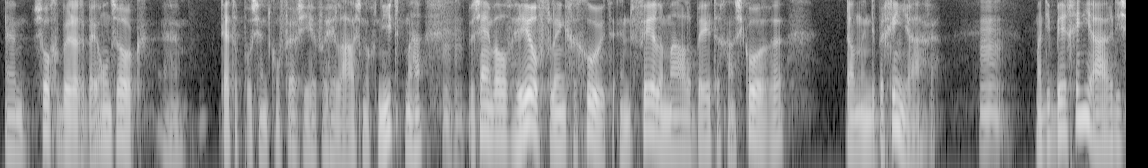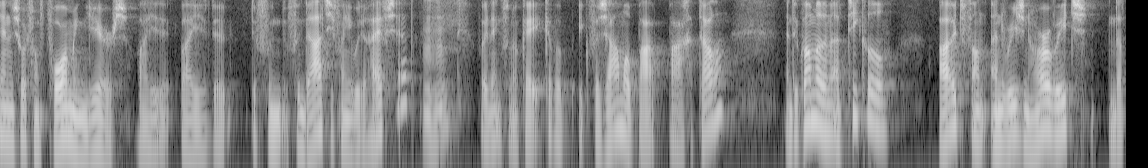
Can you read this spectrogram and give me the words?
ehm, zo gebeurde dat bij ons ook. Ehm 30% conversie hebben we helaas nog niet, maar Mhm. we zijn wel heel flink gegroeid en vele malen beter gaan scoren dan in de beginjaren. Mhm. Maar die beginjaren die zijn een soort van forming years, waar je, waar je de, de fun- fundatie van je bedrijf zet. Mhm. Waar je denkt van oké, ik ik, ik verzamel een paar, paar getallen. En toen kwam er een artikel uit van Andreessen Horowitz. En dat,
